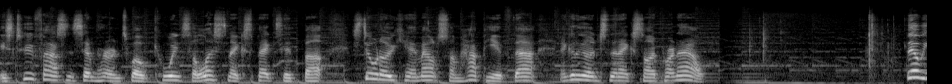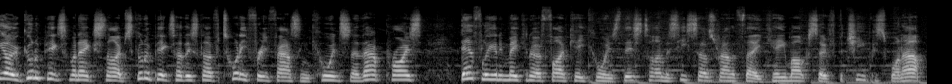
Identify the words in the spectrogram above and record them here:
is 2,712 coins, so less than expected, but still an okay amount, so I'm happy with that. And gonna go into the next snipe right now. There we go, gonna pick some next snipes. Gonna pick up this guy for 23,000 coins. Now that price, definitely gonna be making her 5k coins this time as he sells around the 30k mark. So for the cheapest one up,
